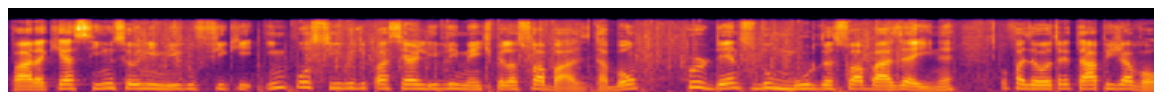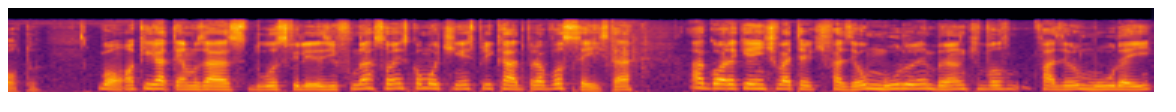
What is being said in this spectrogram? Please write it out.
para que assim o seu inimigo fique impossível de passear livremente pela sua base, tá bom? Por dentro do muro da sua base aí, né? Vou fazer outra etapa e já volto. Bom, aqui já temos as duas fileiras de fundações, como eu tinha explicado para vocês, tá? Agora que a gente vai ter que fazer o muro, lembrando que vou fazer o muro aí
